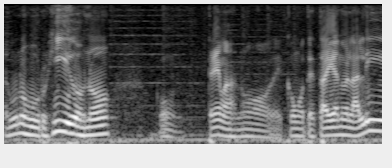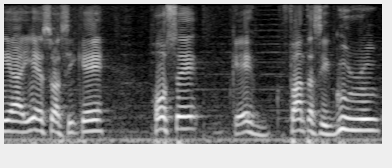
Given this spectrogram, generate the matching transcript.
Algunos urgidos, ¿no? Con temas, ¿no? De cómo te está yendo en la liga y eso. Así que José, que es Fantasy Guru,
